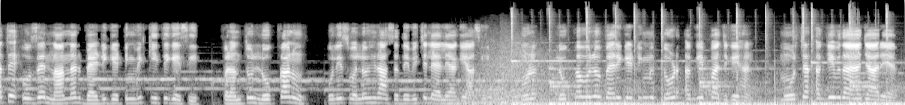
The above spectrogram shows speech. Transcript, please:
ਅਤੇ ਉਸ ਦੇ ਨਾਲ ਨਾਲ ਬੈਰੀਗੇਟਿੰਗ ਵੀ ਕੀਤੀ ਗਈ ਸੀ, ਪਰੰਤੂ ਲੋਕਾਂ ਨੂੰ ਪੁਲਿਸ ਵੱਲੋਂ ਹਿਰਾਸਤ ਦੇ ਵਿੱਚ ਲੈ ਲਿਆ ਗਿਆ ਸੀ। ਹੁਣ ਲੋਕਾਂ ਵੱਲੋਂ ਬੈਰੀਗੇਟਿੰਗ ਨੂੰ ਤੋੜ ਅੱਗੇ ਭੱਜ ਗਏ ਹਨ। ਮੋਰਚਾ ਅੱਗੇ ਵਧਾਇਆ ਜਾ ਰਿਹਾ ਹੈ।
